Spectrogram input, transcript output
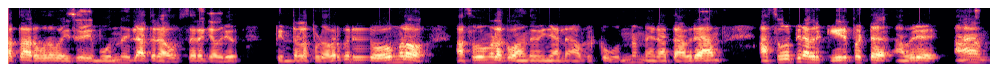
പത്ത് അറുപത് വയസ്സ് കഴിയുമ്പോൾ ഒന്നും ഇല്ലാത്തൊരു അവസ്ഥയിലൊക്കെ അവർ പിന്തള്ളപ്പെടും. അവർക്കൊരു രോഗങ്ങളോ അസുഖങ്ങളൊക്കെ വന്നു കഴിഞ്ഞാൽ അവർക്ക് ഒന്നും മേലാത്ത അവർ അസുഖത്തിന് അവർ കീഴ്പ്പെട്ട് അവർ ആ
